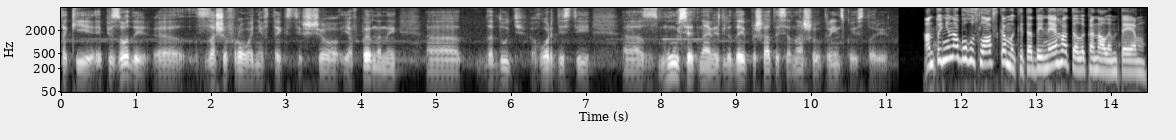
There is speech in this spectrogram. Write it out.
такі епізоди, зашифровані в тексті, що я впевнений. Дадуть гордість і змусять навіть людей пишатися нашою українською історією. Антоніна Богуславська, Микита Дейнега, телеканал МТМ.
